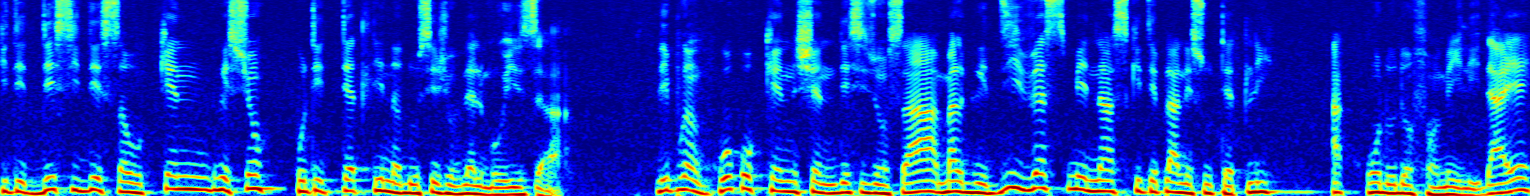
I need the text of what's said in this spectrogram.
ki te deside sa ouken presyon pou te tet li nan dosye Jovenel Moïse. li pren koko ken chen desisyon sa malgre divers menas ki te plane sou tet li ak rodo don fami li. Daye,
